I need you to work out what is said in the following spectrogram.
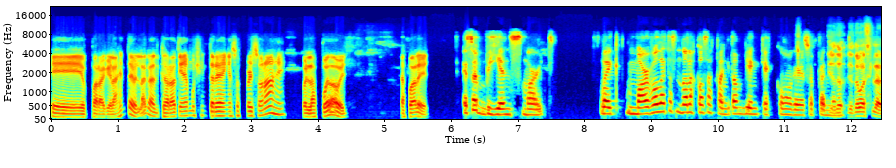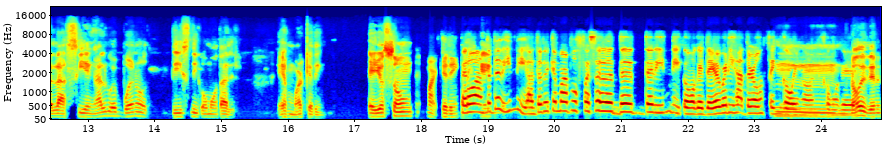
eh, para que la gente, ¿verdad? Que, que ahora tiene mucho interés en esos personajes, pues las pueda ver, las pueda leer. Eso es bien smart. Like, Marvel está haciendo las cosas tan y tan bien que es como que Yo te, sorprendente. yo te voy a decir la verdad, si en algo es bueno Disney como tal, es marketing. ellos son, marketing. Pero antes de Disney, antes de que Marvel fuese de, de- de Disney, como que they already had their own thing going on, como mm, que, no Disney,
